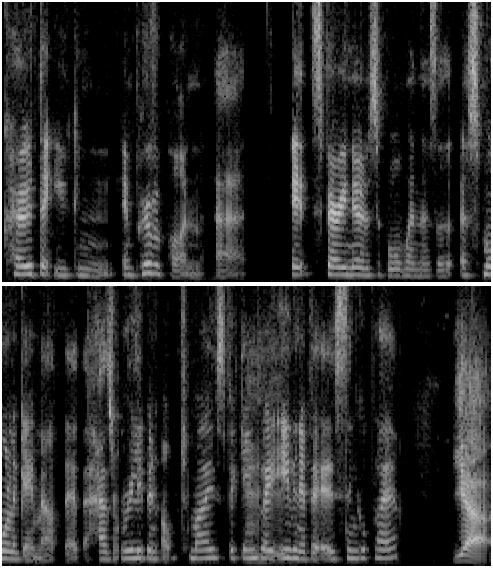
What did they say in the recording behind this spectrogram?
code that you can improve upon, uh, it's very noticeable when there's a, a smaller game out there that hasn't really been optimized for gameplay, Mhm. even if it is single player. Yeah,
